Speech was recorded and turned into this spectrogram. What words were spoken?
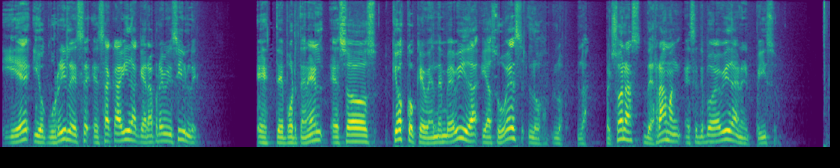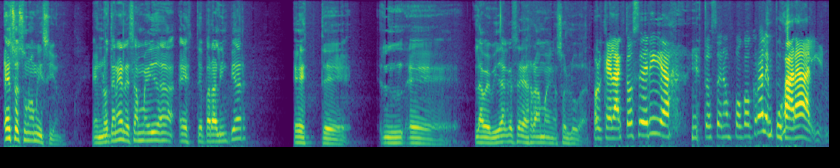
y, y ocurrirle esa caída que era previsible este, por tener esos kioscos que venden bebida y a su vez las personas derraman ese tipo de bebida en el piso. Eso es una omisión. En no tener esas medidas este, para limpiar este, eh, la bebida que se derrama en esos lugares. Porque el acto sería, y esto será un poco cruel, empujar a alguien.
